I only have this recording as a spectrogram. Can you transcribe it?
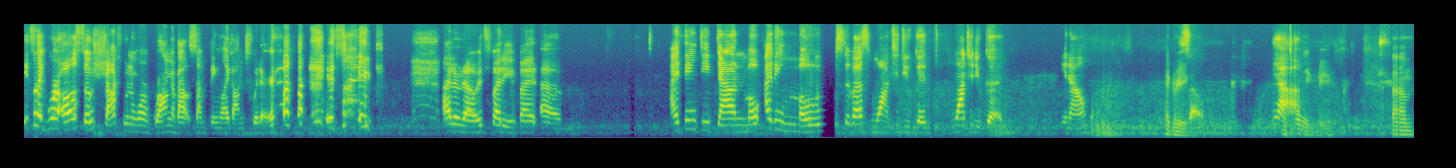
it's like we're all so shocked when we're wrong about something like on Twitter. it's like I don't know, it's funny, but um, I think deep down, mo- I think most of us want to do good, want to do good. You know. I agree. So, yeah. I totally agree. Um,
